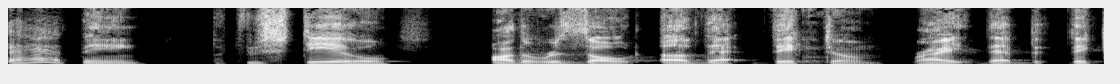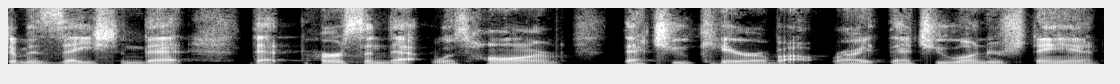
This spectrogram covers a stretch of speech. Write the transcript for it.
bad thing, but you still are the result of that victim, right? That victimization, that that person that was harmed that you care about, right? That you understand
